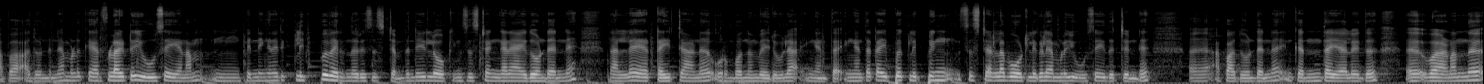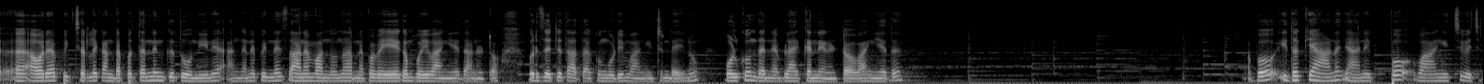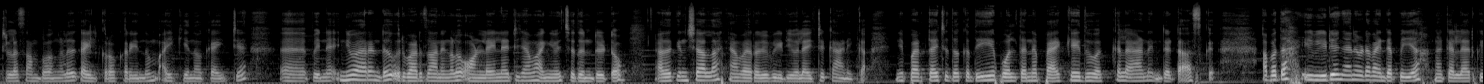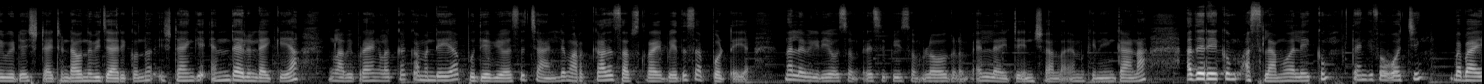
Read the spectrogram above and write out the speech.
അപ്പോൾ അതുകൊണ്ട് തന്നെ നമ്മൾ കെയർഫുള്ളായിട്ട് യൂസ് ചെയ്യണം. പിന്നെ ഇങ്ങനെ ഒരു ക്ലിപ്പ് വരുന്ന ഒരു സിസ്റ്റം ഇതിന്റെ ഈ ലോക്കിംഗ് സിസ്റ്റം ഇങ്ങനെ ആയതുകൊണ്ട് തന്നെ നല്ല എയർ ടൈറ്റ് ആണ്. ഉറുമ്പൊന്നും വരില്ല ഇങ്ങനത്തെ ഇങ്ങനത്തെ ടൈപ്പ് ക്ലിപ്പിംഗ് സിസ്റ്റം ഉള്ള ബോട്ടിലുകൾ നമ്മൾ യൂസ് ചെയ്തിട്ടുണ്ട്. അപ്പോൾ അതുകൊണ്ട് തന്നെ എനിക്ക് എന്തായാലും ഇത് വേണമെന്ന് ഓരോ പിക്ചറിൽ കണ്ടപ്പോൾ തന്നെ എനിക്ക് തോന്നിയിന്. അങ്ങനെ പിന്നെ സാധനം വന്നു എന്ന് പറഞ്ഞപ്പോൾ വേഗം പോയി വാങ്ങിയതാണ് കേട്ടോ ഒരു സെറ്റ് താത്താക്കും കൂടിയും വാങ്ങിയിട്ടുണ്ടായിരുന്നു. ഓൾക്കും തന്നെ ബ്ലാക്ക് തന്നെയാണ് കേട്ടോ വാങ്ങിയത്. അപ്പോൾ ഇതൊക്കെയാണ് ഞാനിപ്പോൾ വാങ്ങിച്ച് വെച്ചിട്ടുള്ള സംഭവങ്ങൾ കയ്യിൽ ക്രോക്കറിയിൽ നിന്നും ഐക്കിയിൽ നിന്നൊക്കെ ആയിട്ട് പിന്നെ ഇനി വേറെ ഉണ്ട്. ഒരുപാട് സാധനങ്ങൾ ഓൺലൈനായിട്ട് ഞാൻ വാങ്ങി വെച്ചതുണ്ട് കേട്ടോ. അതൊക്കെ ഇൻഷാല്ല ഞാൻ വേറൊരു വീഡിയോയിലായിട്ട് കാണിക്കാം. ഇനി അടുത്തായിട്ട് ഇതൊക്കെ ഇതേപോലെ തന്നെ പാക്ക് ചെയ്ത് വെക്കലാണ് എന്റെ ടാസ്ക്. അപ്പോൾ ദാ ഈ വീഡിയോ ഞാനിവിടെ വൈൻഡപ്പ് ചെയ്യുക നിങ്ങൾക്ക് എല്ലാവർക്കും ഈ വീഡിയോ ഇഷ്ടമായിട്ടുണ്ടാവും എന്ന് വിചാരിക്കുന്നു. ഇഷ്ടമെങ്കിൽ എന്തായാലും ലൈക്ക് ചെയ്യുക. നിങ്ങളുടെ അഭിപ്രായങ്ങളൊക്കെ കമന്റ് ചെയ്യുക. പുതിയ വ്യൂവേഴ്സ് ചാനൽ മറക്കാതെ സബ്സ്ക്രൈബ് ചെയ്ത് സപ്പോർട്ട് ചെയ്യുക. നല്ല വീഡിയോസും റെസിപ്പീസും വ്ളോഗുകളും എല്ലാം ആയിട്ട് ഇൻഷാല്ല നമുക്കിനിയും കാണാം. അതുവരേക്കും അസ്സാം വലൈക്കും thank you for watching bye bye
